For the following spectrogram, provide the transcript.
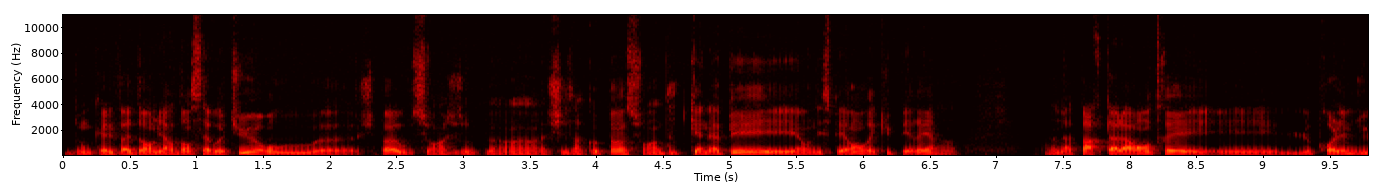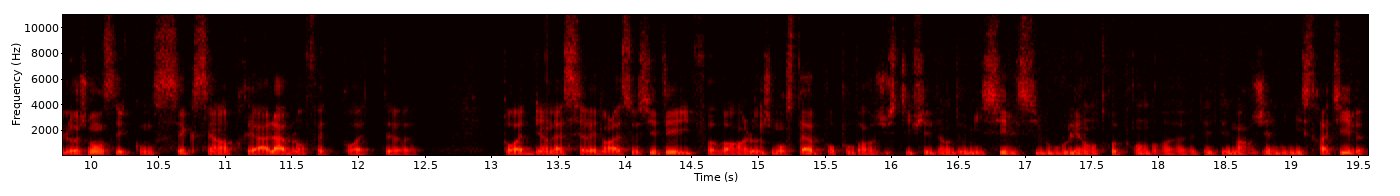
Donc elle va dormir dans sa voiture ou euh, je sais pas ou un, chez un copain sur un bout de canapé et en espérant récupérer un, appart à la rentrée. Et, le problème du logement, c'est qu'on sait que c'est un préalable en fait pour être euh, pour être bien inséré dans la société. Il faut avoir un logement stable pour pouvoir justifier d'un domicile si vous voulez entreprendre euh, des démarches administratives.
